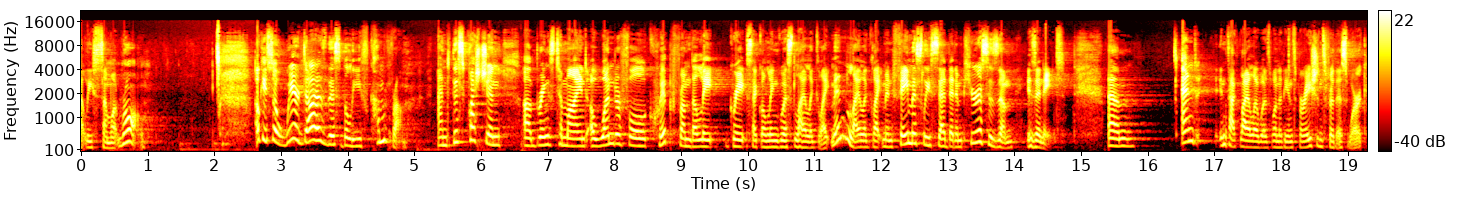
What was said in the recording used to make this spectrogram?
at least somewhat wrong. Okay, so where does this belief come from? And this question uh, brings to mind a wonderful quip from the late great psycholinguist Lila Gleitman. Lila Gleitman famously said that empiricism is innate. Um, and in fact, Lila was one of the inspirations for this work.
